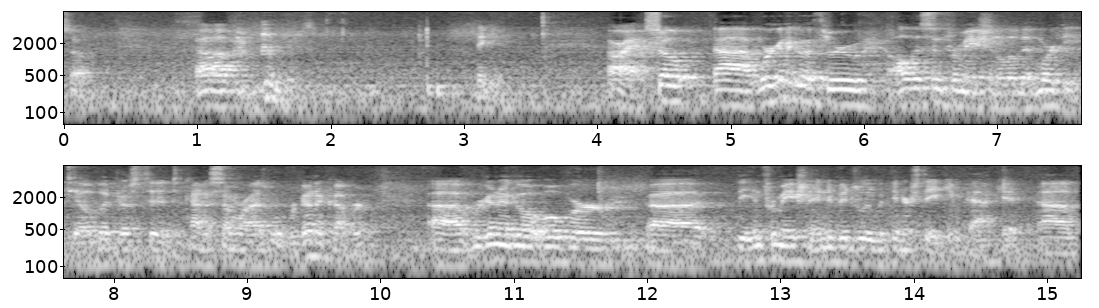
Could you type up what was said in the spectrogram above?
So, uh, thank you. All right, so uh, we're going to go through all this information in a little bit more detail, but just to, to kind of summarize what we're going to cover, uh, we're going to go over uh, the information individually within your staking packet, um,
